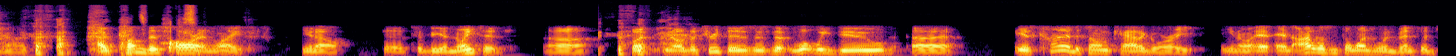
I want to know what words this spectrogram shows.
I've, I've come this awesome. far in life, you know, to, to be anointed." Uh, but you know, the truth is, is that what we do uh, is kind of its own category, you know. And, and I wasn't the one who invented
